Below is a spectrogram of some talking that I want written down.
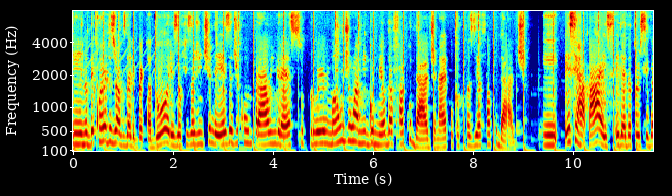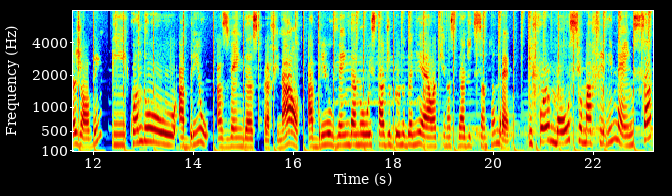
E no decorrer dos Jogos da Libertadores, eu fiz a gentileza de comprar o ingresso para o irmão de um amigo meu da faculdade, na época eu fazia faculdade. E esse rapaz, ele é da torcida jovem e quando abriu as vendas para a final, abriu venda no estádio Bruno Daniel, aqui na cidade de Santo André. E formou-se uma fila imensa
